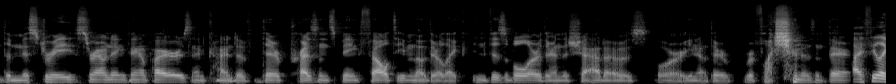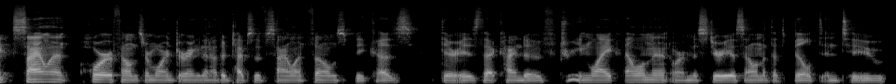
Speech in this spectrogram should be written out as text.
the mystery surrounding vampires and kind of their presence being felt even though they're like invisible or they're in the shadows or you know their reflection isn't there. I feel like silent horror films are more enduring than other types of silent films because there is that kind of dreamlike element or mysterious element that's built into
